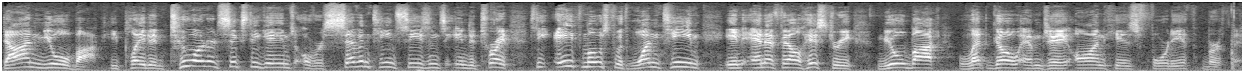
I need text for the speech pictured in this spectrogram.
Don Muhlbach. He played in 260 games over 17 seasons in Detroit. It's the eighth most with one team in NFL history. Muhlbach let go, MJ, on his 40th birthday.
